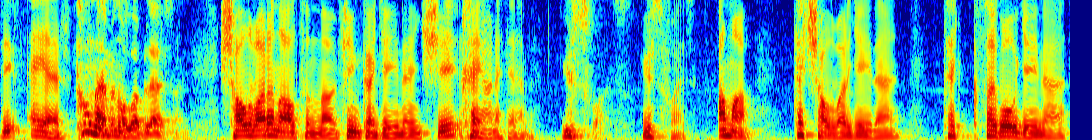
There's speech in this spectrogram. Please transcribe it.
deyir, əgər tam əmin ola bilərsən. Şalvarın altından finka geyinən kişi xəyanət eləmir. 100%. 100%. Amma tək şalvar geyinən, tək qısa qol geyinən,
